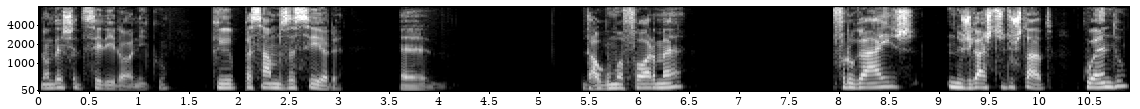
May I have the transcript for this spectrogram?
não deixa de ser irónico que passamos a ser, uh, de alguma forma, frugais nos gastos do Estado, quando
